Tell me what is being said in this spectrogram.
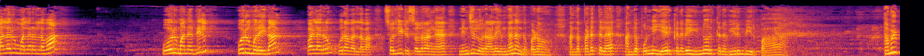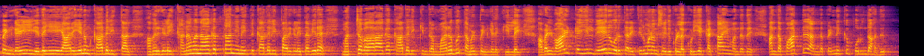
மலரும் மலரல்லவா? ஒரு மனதில் ஒரு முறைதான் வளரும் உறவல்லவா? சொல்லிட்டு சொல்றாங்க. நெஞ்சில் ஒரு ஆலயம் தானே அந்த படம்? அந்த படத்துல அந்த பொண்ணு ஏற்கனவே இன்னொருத்தனை விரும்பி இருப்பா தமிழ் பெண்கள் எதையே யாரையேனும் காதலித்தால் அவர்களை கணவனாகத்தான் நினைத்து காதலிப்பார்களே தவிர மற்றவாறாக காதலிக்கின்ற மரபு தமிழ் பெண்களுக்கு இல்லை. அவள் வாழ்க்கையில் வேறு ஒருத்தரை திருமணம் செய்து கொள்ளக்கூடிய கட்டாயம் வந்தது. அந்த பாட்டு அந்த பெண்ணுக்கு பொருந்தாது.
